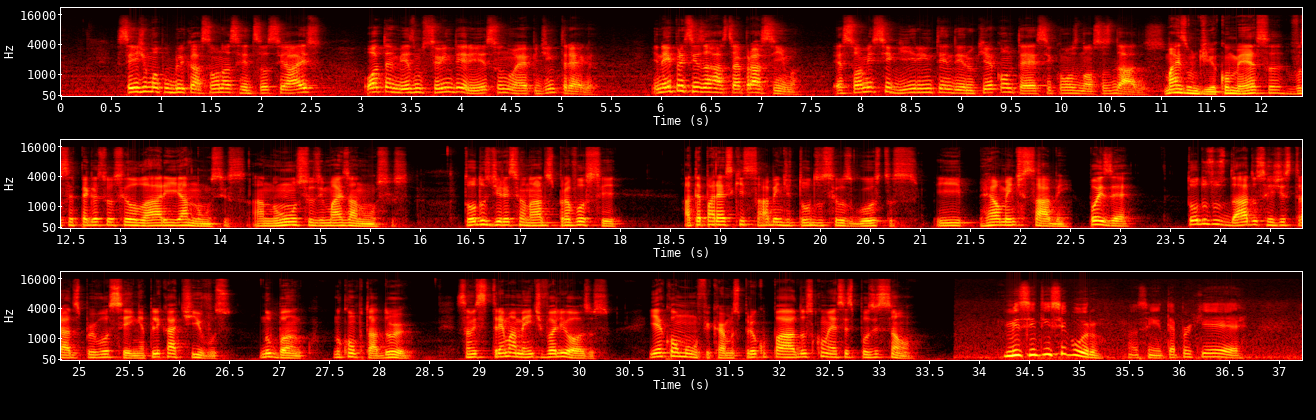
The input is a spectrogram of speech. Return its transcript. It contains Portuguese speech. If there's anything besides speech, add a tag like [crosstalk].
Seja uma publicação nas redes sociais ou até mesmo seu endereço no app de entrega. E nem precisa arrastar para cima, é só me seguir e entender o que acontece com os nossos dados. Mais um dia começa, você pega seu celular e anúncios, anúncios e mais anúncios. Todos direcionados para você. Até parece que sabem de todos os seus gostos e realmente sabem. Pois é, todos os dados registrados por você em aplicativos, no banco, no computador, são extremamente valiosos. E é comum ficarmos preocupados com essa exposição. Me sinto inseguro, assim, até porque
